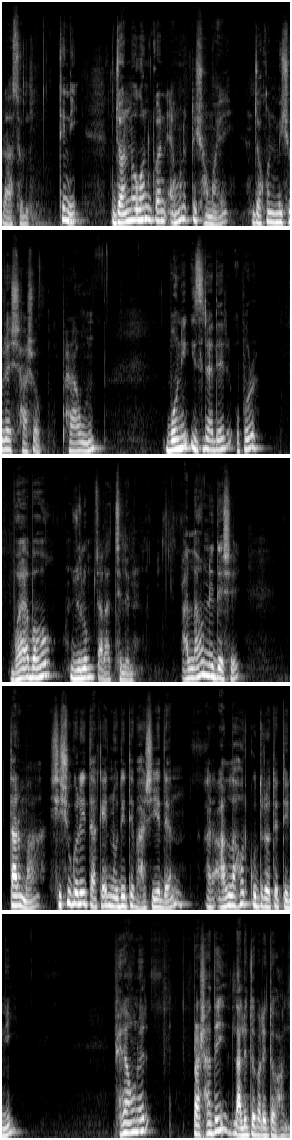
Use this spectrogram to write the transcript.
রাসূল। তিনি জন্মগ্রহণ করেন এমন একটি সময়ে যখন মিশরের শাসক ফ্রাউন বনি ইসরায়েলের ওপর ভয়াবহ জুলুম চালাচ্ছিলেন। আল্লাহর নির্দেশে তার মা শিশু করেই তাকে নদীতে ভাসিয়ে দেন আর আল্লাহর কুদরতে তিনি ফেরাউনের প্রাসাদেই লালিত পালিত হন।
